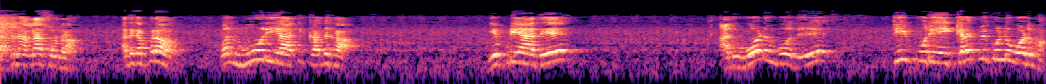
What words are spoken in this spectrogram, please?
அப்படின்னு அல்லாஹ் சொல்றான். அதுக்கப்புறம் வல் மூரியாதி கதுகா. எப்படியாது அது? ஓடும்போது தீப்பொறியை கிளப்பி கொண்டு ஓடுமா?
